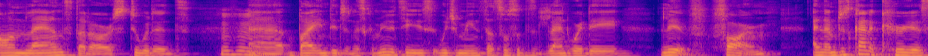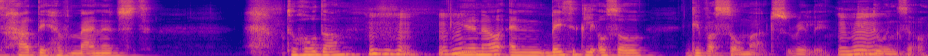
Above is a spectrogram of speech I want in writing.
on lands that are stewarded Mm-hmm. uh, by indigenous communities, which means that's also the land where they live, farm. And I'm just kind of curious how they have managed to hold on, mm-hmm. you know, and basically also give us so much, really, in mm-hmm. doing so.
